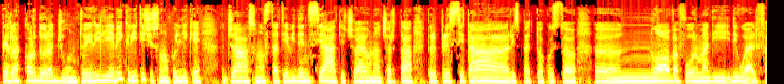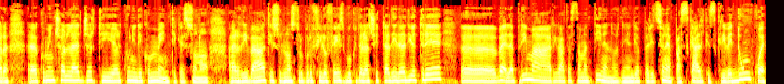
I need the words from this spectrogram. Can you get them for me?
per l'accordo raggiunto. I rilievi critici sono quelli che già sono stati evidenziati, cioè una certa perplessità rispetto a questa eh, nuova forma di, di welfare. Eh, comincio a leggerti alcuni dei commenti che sono arrivati sul nostro profilo Facebook della città di Radio 3. Eh, beh, la prima arrivata stamattina in ordine di apparizione è Pascal che scrive dunque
